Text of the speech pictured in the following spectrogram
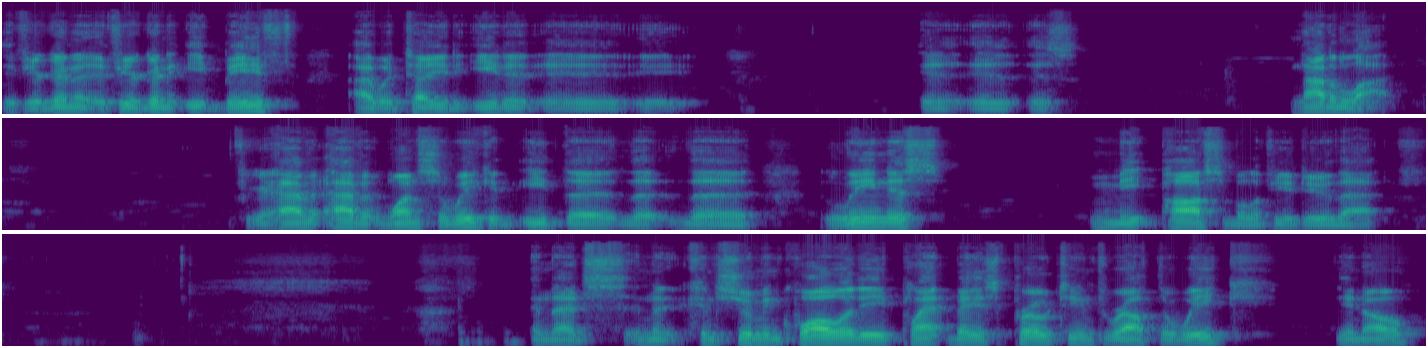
if you're gonna if you're gonna eat beef, I would tell you to eat it is, is, is not a lot. If you're gonna have it have it once a week and eat the the the leanest meat possible, if you do that, and that's and consuming quality plant based protein throughout the week, you know,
